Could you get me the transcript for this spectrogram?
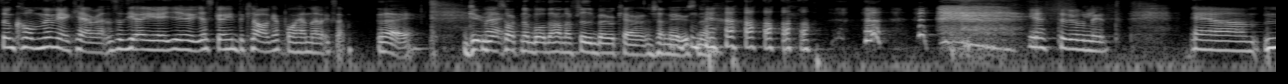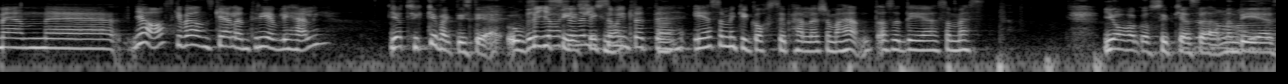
som kommer med Karen. Så jag, är ju, jag ska ju inte klaga på henne liksom. Nej. Gud, Nej. jag saknar både Hanna Friberg och Karen känner jag just nu. Jätteroligt. Eh, men eh, ja, ska vi önska alla en trevlig helg? Jag tycker faktiskt det. Och vi För jag ses känner liksom snart. inte att det är så mycket gossip heller som har hänt. Alltså det är som mest Jag har gossip kan jag säga, men det är...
